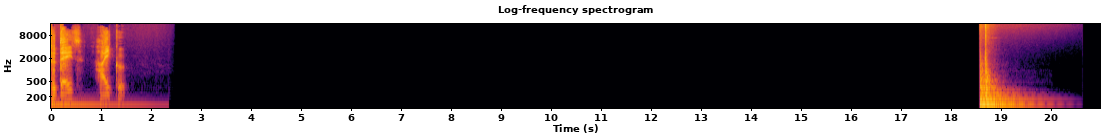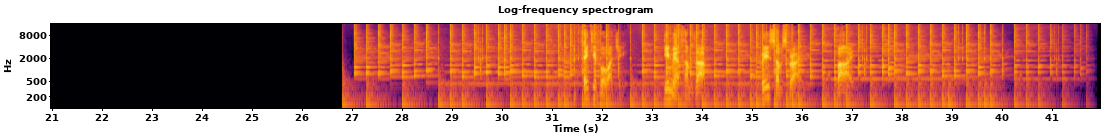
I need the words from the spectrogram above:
Today's haiku 'Thank you for watching. Give me a thumbs up. Please subscribe. Bye.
